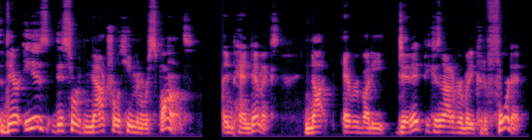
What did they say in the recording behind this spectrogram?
there is this sort of natural human response in pandemics. Not everybody did it because not everybody could afford it,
